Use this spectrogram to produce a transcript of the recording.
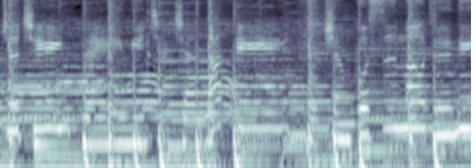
着琴，陪你恰恰拉丁，像波斯猫的你，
